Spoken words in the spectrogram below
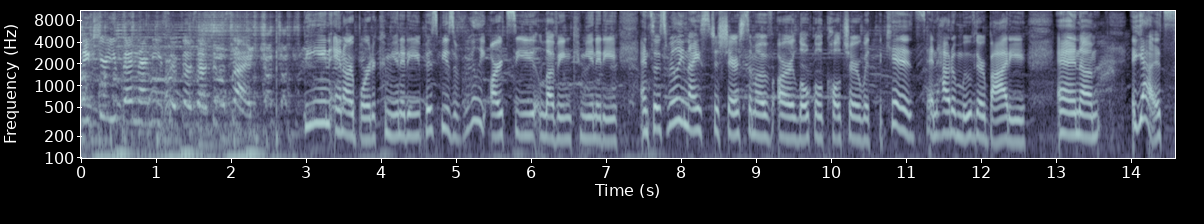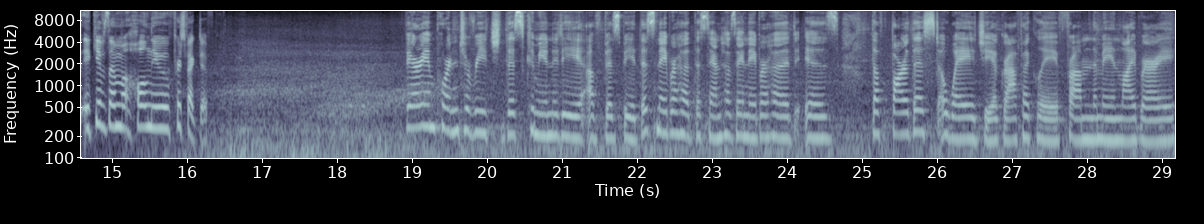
Make sure you bend that knee so it goes out to the side. Being in our border community bisbee is a really artsy loving community. And so it's really nice to share some of our local culture with the kids and how to move their body. And um, yeah it's it gives them a whole new perspective very important to reach this community of Bisbee. This neighborhood, the San Jose neighborhood, is the farthest away geographically from the main library.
